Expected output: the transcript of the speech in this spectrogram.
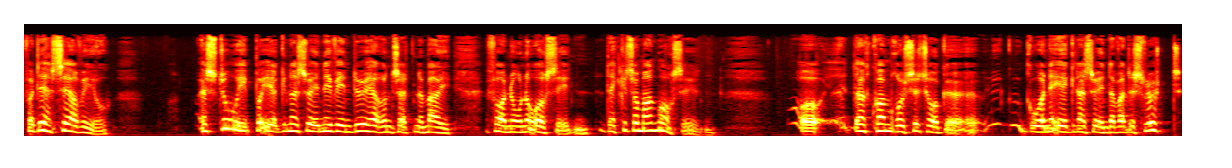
For det ser vi jo. Jeg sto på vegne i vinduet her den 17. mai for noen år siden. Det er ikke så mange år siden. Og da kom russetoget eh, gående Egenesveien. Da var det slutt.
